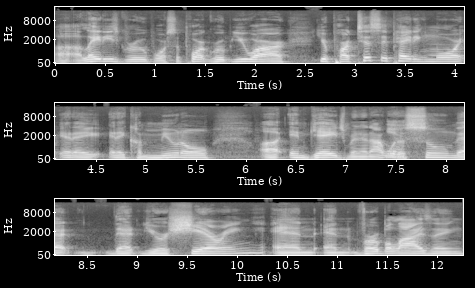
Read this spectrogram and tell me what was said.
uh, a ladies group or support group. You are you're participating more in a in a communal. Uh, engagement, and I would Yeah. assume that that you're sharing and and verbalizing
